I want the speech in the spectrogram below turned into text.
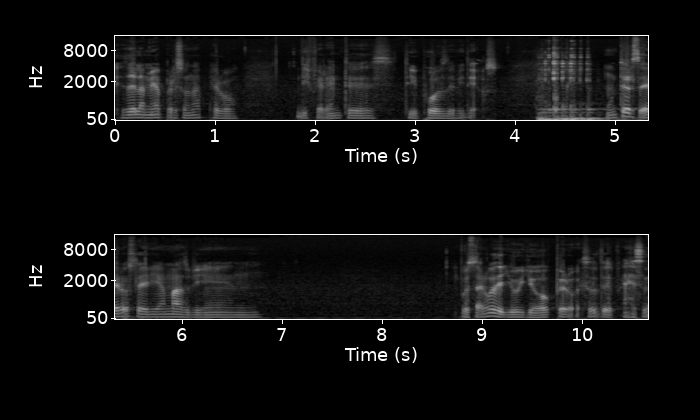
es de la misma persona, pero diferentes tipos de videos. Un tercero sería más bien pues algo de Yu-Gi-Oh, pero eso, de, eso,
